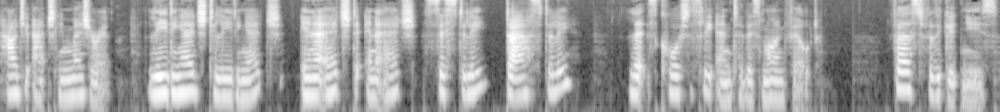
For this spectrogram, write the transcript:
how do you actually measure it? Leading edge to leading edge, inner edge to inner edge, systole, diastole? Let's cautiously enter this minefield. First, for the good news.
